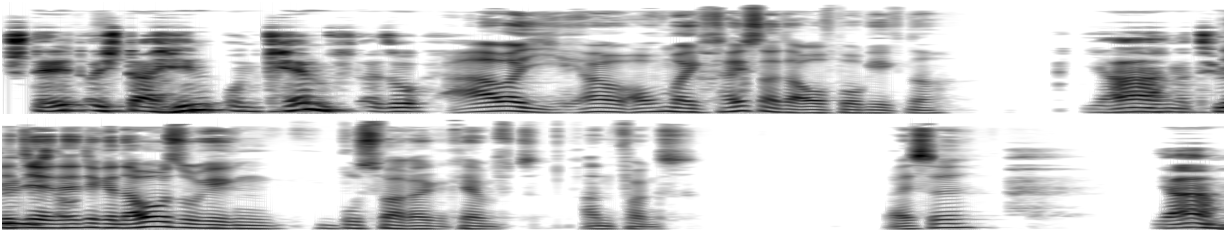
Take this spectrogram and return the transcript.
Stellt euch da hin und kämpft. Also, aber ja, auch Mike Tyson hat der Aufbaugegner. Ja, natürlich. Der, der, der ja genauso gegen Busfahrer gekämpft, anfangs. Weißt du? Ja,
